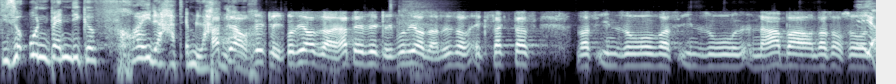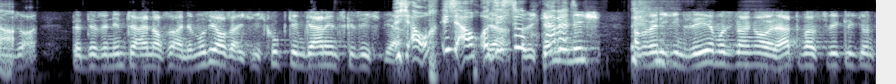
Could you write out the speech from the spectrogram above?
diese unbändige Freude hat im Lachen. Hat er auch, auch wirklich, muss ich auch sagen. Hat er wirklich, muss ich auch sagen. Das ist auch exakt das, was ihn so, was ihn so nahbar und was auch so, ja. so das nimmt er einen auch so ein. Das muss ich auch sagen. Ich, ich gucke dem gerne ins Gesicht. Ja. Ich auch, ich auch. Und ja, siehst du, also ich kenne ihn nicht, aber wenn ich ihn sehe, muss ich sagen, oh, er hat was wirklich. Und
